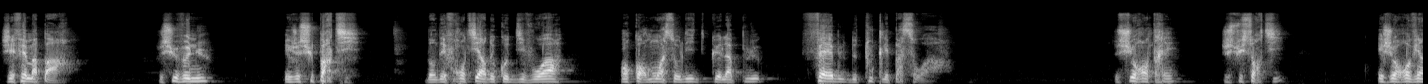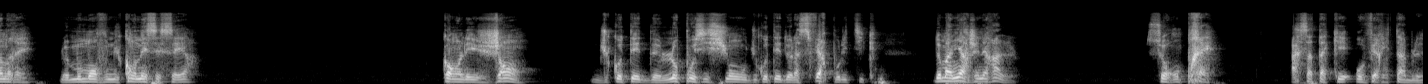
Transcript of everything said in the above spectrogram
J'ai fait ma part. Je suis venu et je suis parti dans des frontières de Côte d'Ivoire encore moins solides que la plus faible de toutes les passoires. Je suis rentré, je suis sorti et je reviendrai le moment venu quand nécessaire, quand les gens du côté de l'opposition ou du côté de la sphère politique, de manière générale, seront prêts à s'attaquer aux véritables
